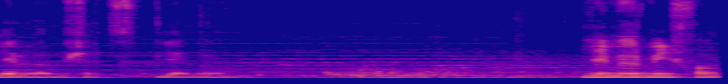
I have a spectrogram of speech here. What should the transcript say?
Bilemiyorum chat. Bilemiyorum. Bilemiyorum İrfan.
